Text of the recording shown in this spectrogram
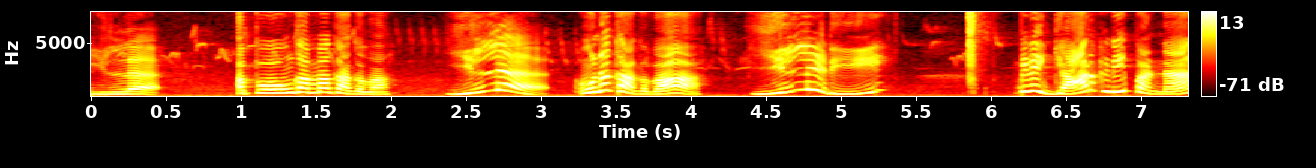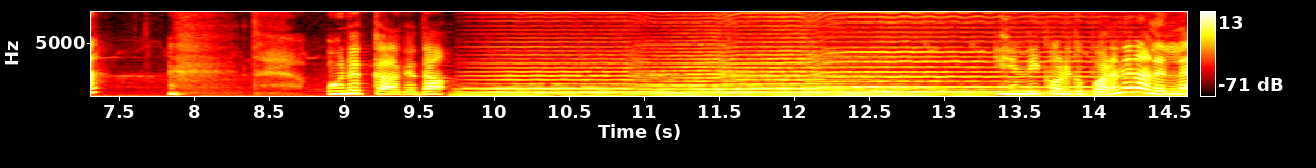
இல்ல. அப்போ உங்க அம்மாக்காகவா? இல்ல. உனக்காகவா? இல்லடி. பின்ன யாருக்குடி பண்ண? உனக்காக தான் இன்னைக்கு உனக்கு பிறந்த நாள் இல்ல.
